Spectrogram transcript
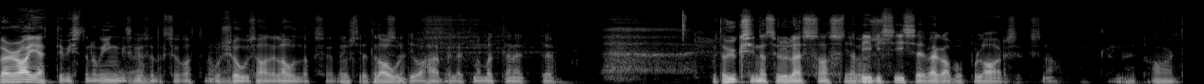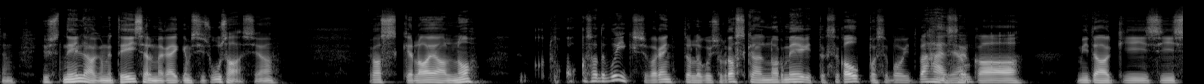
Variety vist on nagu inglise keeles öeldakse kohta nagu show saade lauldakse. just, et lauldi vahepeal, et ma mõtlen, et kui ta üksinda seal üles astus. ja BBC-s sai väga populaarseks, noh. Just neljakümne teisel me räägime siis USA-s jah, raskel ajal, noh, kokasaade võiks ju variant olla, kui sul raskel ajal normeeritakse kaupa, sa proovid vähesega midagi siis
